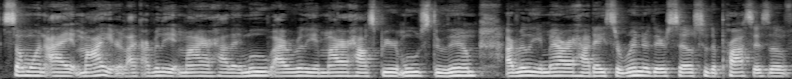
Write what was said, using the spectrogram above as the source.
someone I admire. Like I really admire how they move. I really admire how spirit moves through them. I really admire how they surrender themselves to the process of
